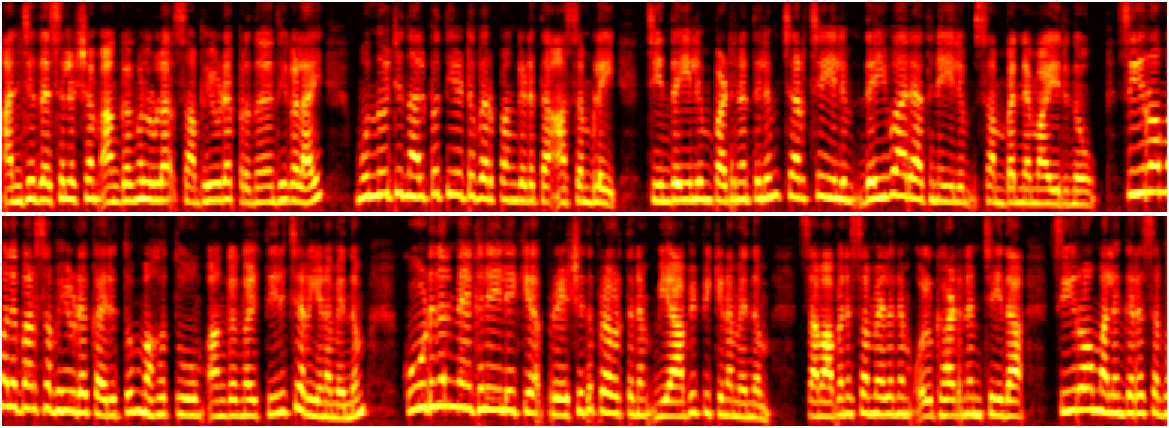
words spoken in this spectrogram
അഞ്ച് ദശലക്ഷം അംഗങ്ങളുള്ള സഭയുടെ പ്രതിനിധികളായി മുന്നൂറ്റി നാൽപ്പത്തിയെട്ട് പേർ പങ്കെടുത്ത അസംബ്ലി ചിന്തയിലും പഠനത്തിലും ചർച്ചയിലും ദൈവാരാധനയിലും സമ്പന്നമായിരുന്നു. സീറോ മലബാർ സഭയുടെ കരുത്തും മഹത്വവും അംഗങ്ങൾ തിരിച്ചറിയണമെന്നും കൂടുതൽ മേഖലയിലേക്ക് പ്രേക്ഷിത പ്രവർത്തനം വ്യാപിപ്പിക്കണമെന്നും സമാപന സമ്മേളനം ഉദ്ഘാടനം ചെയ്ത സീറോ മലങ്കര സഭ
